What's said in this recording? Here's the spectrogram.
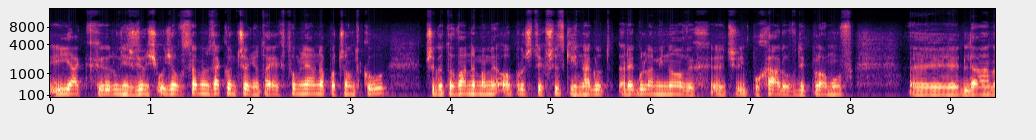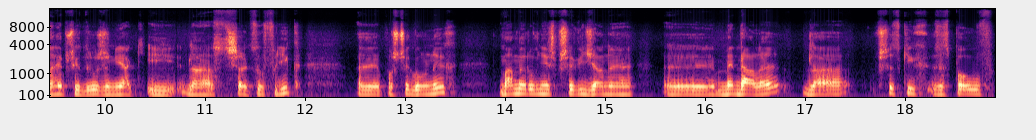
jak również wziąć udział w samym zakończeniu. Tak jak wspomniałem na początku, przygotowane mamy oprócz tych wszystkich nagród regulaminowych, czyli pucharów, dyplomów dla najlepszych drużyn, jak i dla strzelców lig poszczególnych. Mamy również przewidziane medale dla wszystkich zespołów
